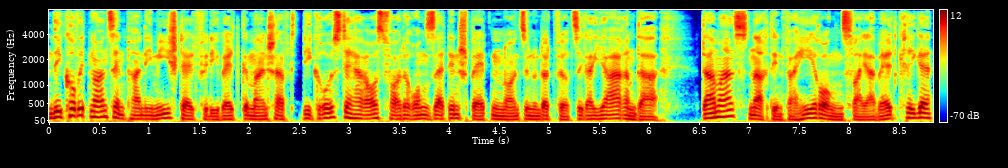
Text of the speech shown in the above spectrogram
Die Covid-19-Pandemie stellt für die Weltgemeinschaft die größte Herausforderung seit den späten 1940er Jahren dar, Damals, nach den Verheerungen zweier Weltkriege,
